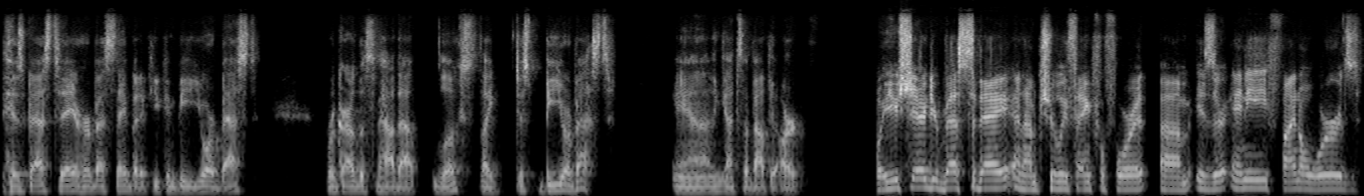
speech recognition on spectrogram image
his best today or her best today, but if you can be your best, regardless of how that looks, like just be your best. And I think that's about the art. Well, you shared your best today, and I'm truly thankful for it. Um, is there any final words?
